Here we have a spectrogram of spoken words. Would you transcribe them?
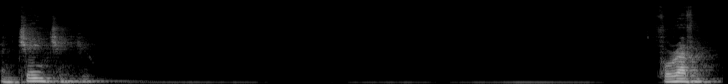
And changing you. Forever.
